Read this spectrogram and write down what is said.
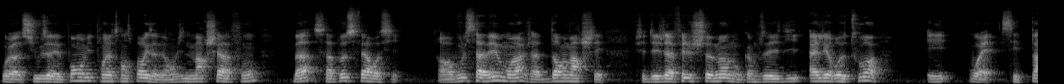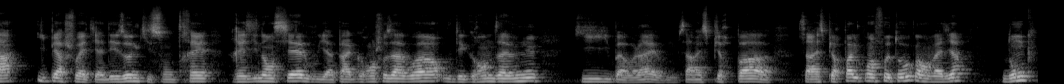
voilà, si vous n'avez pas envie de prendre des transports, que vous avez envie de marcher à fond, bah ça peut se faire aussi. Alors vous le savez, moi j'adore marcher. J'ai déjà fait le chemin, donc comme je vous avais dit, aller-retour. Et ouais, c'est pas hyper chouette. Il y a des zones qui sont très résidentielles où il n'y a pas grand chose à voir, ou des grandes avenues qui, bah voilà, ça respire pas, ça respire pas le coin photo, quoi, on va dire. Donc,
